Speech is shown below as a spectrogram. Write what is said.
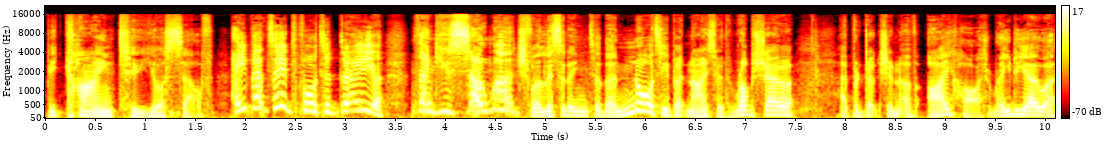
be kind to yourself. Hey, that's it for today. Thank you so much for listening to the Naughty But Nice with Rob show. A production of iHeartRadio. Uh,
